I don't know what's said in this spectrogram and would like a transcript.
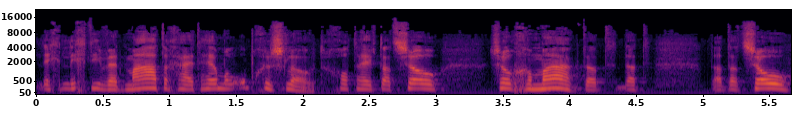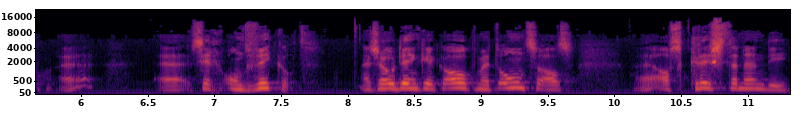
ligt, ligt die wetmatigheid helemaal opgesloten. God heeft dat zo, zo gemaakt, dat dat, dat, dat zo uh, zich ontwikkelt. En zo denk ik ook met ons als, als christenen die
